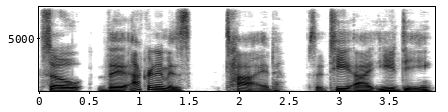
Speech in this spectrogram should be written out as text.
So the acronym is TIED. So T I E D.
